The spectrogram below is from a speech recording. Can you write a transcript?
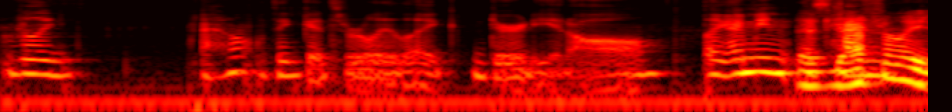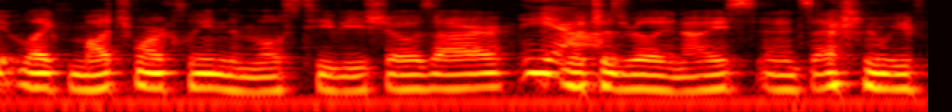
really. I don't think it's really like dirty at all. Like I mean, It's it can- definitely like much more clean than most TV shows are. Yeah. Which is really nice, and it's actually we've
